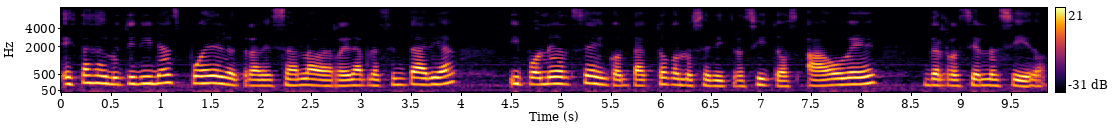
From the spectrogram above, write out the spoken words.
estas aglutininas pueden atravesar la barrera placentaria y ponerse en contacto con los eritrocitos A o B del recién nacido.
